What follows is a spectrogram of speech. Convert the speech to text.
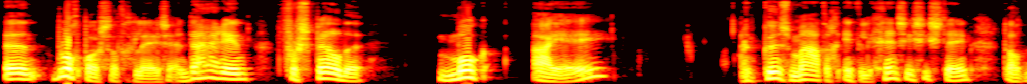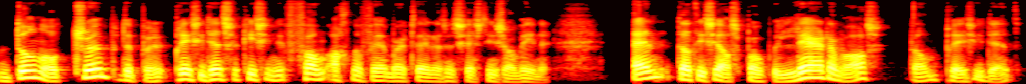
een blogpost had gelezen. En daarin voorspelde Mok IA, een kunstmatig intelligentiesysteem, dat Donald Trump de presidentsverkiezingen van 8 november 2016 zou winnen. En dat hij zelfs populairder was dan president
